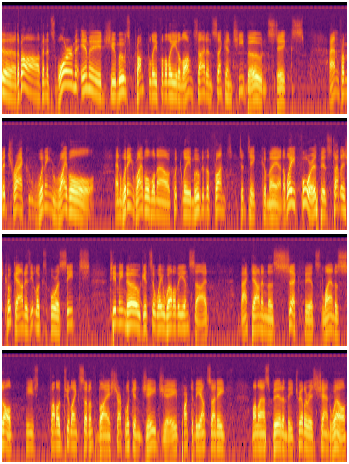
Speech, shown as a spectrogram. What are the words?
Into the off, and it's Warm Image who moves promptly for the lead alongside in second T-Bone Sticks. And from mid-track, Winning Rival. And Winning Rival will now quickly move to the front to take command. Away fourth is Stylish Cookout as he looks for a seat. Timmy No gets away well to the inside. Back down in the sixth, it's Land Assault. He's followed two lengths seventh by sharp-looking JJ. Parked to the outside eighth. My last bid, and the trailer is Shadwell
